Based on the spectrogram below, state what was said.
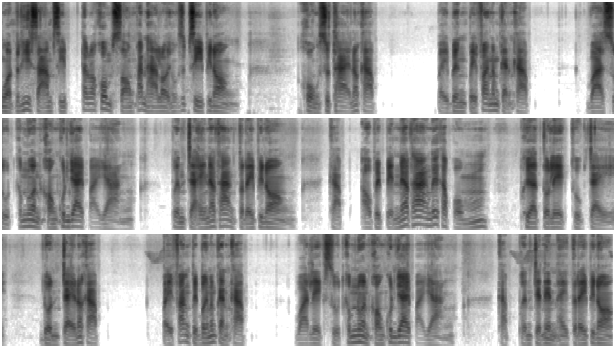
งวดวันที่ 30ธันวาคม 2564 พี่น้องโค้งสุดท้ายเนาะครับ ไปเบิ่งไปฟังน้ำกันครับ ว่าสูตรคำนวณของคุณย่ายปลายอย่าง เพิ่นจะให้แนวทางตัวใดพี่น้องครับเอาไปเป็นแนวทางเด้อครับผม เพื่อตัวเลขถูกใจดนใจเนาะครับ ไปฟังไปเบิ่งน้ำกันครับ ว่าเลขสูตรคำนวณของคุณยายปลายอย่างครับเพิ่นจะเน้นให้ตัวใดพี่น้อง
